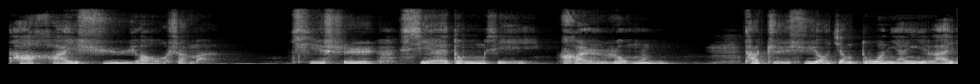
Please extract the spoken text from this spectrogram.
他还需要什么。其实，写东西很容易。他只需要将多年以来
